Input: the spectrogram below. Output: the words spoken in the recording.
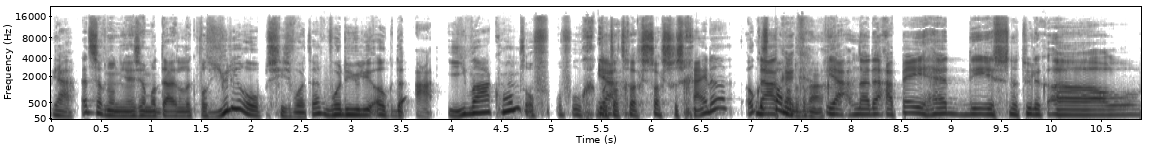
Ja. Het is ook nog niet eens helemaal duidelijk wat jullie rol precies wordt. Hè? Worden jullie ook de AI-waakhond? Of, of hoe wordt ja. dat straks gescheiden? Ook een nou, spannende kijk, vraag. Ja, nou de AP hè, die is natuurlijk al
